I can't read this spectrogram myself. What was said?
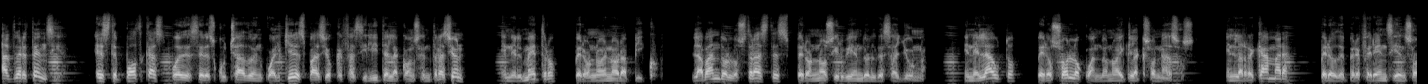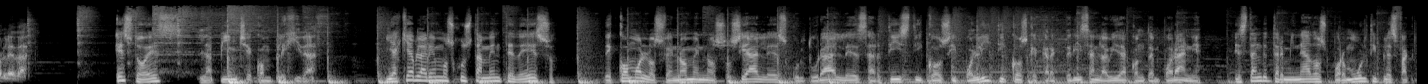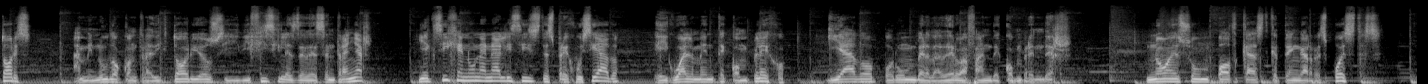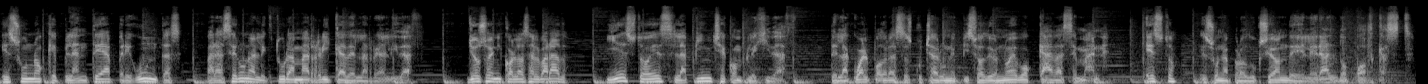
Advertencia: Este podcast puede ser escuchado en cualquier espacio que facilite la concentración, en el metro, pero no en hora pico, lavando los trastes, pero no sirviendo el desayuno, en el auto, pero solo cuando no hay claxonazos, en la recámara, pero de preferencia en soledad. Esto es La pinche complejidad. Y aquí hablaremos justamente de eso, de cómo los fenómenos sociales, culturales, artísticos y políticos que caracterizan la vida contemporánea están determinados por múltiples factores, a menudo contradictorios y difíciles de desentrañar, y exigen un análisis desprejuiciado e igualmente complejo, guiado por un verdadero afán de comprender. No es un podcast que tenga respuestas, es uno que plantea preguntas para hacer una lectura más rica de la realidad. Yo soy Nicolás Alvarado y esto es La pinche complejidad, de la cual podrás escuchar un episodio nuevo cada semana. Esto es una producción de El Heraldo Podcast.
